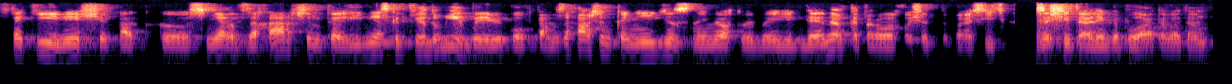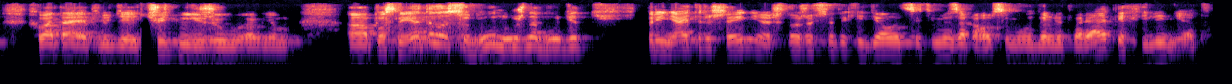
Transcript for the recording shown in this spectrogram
в такие вещи, как э, смерть Захарченко и нескольких других боевиков. Там Захарченко не единственный мертвый боевик ДНР, которого хочет попросить защита Олега Платова. Там хватает людей чуть ниже уровнем. А после этого суду нужно будет принять решение, что же все-таки делать с этими запросами, удовлетворять их или нет.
